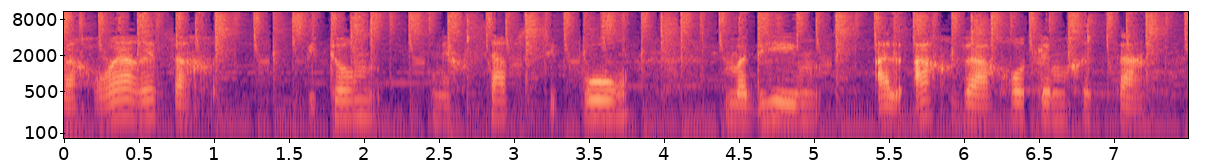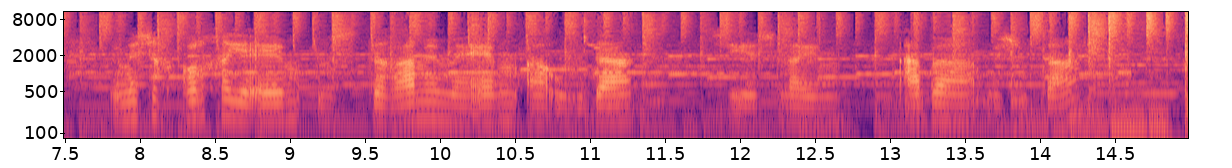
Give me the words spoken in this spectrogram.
מאחורי הרצח פתאום נחשף סיפור מדהים על אח ואחות למחצה. במשך כל חייהם הוסתרה ממהם העובדה שיש להם אבא משותף.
